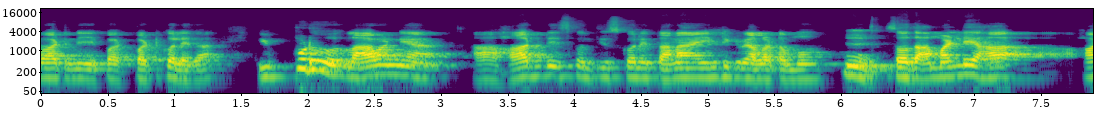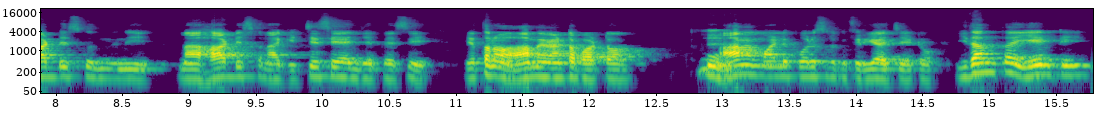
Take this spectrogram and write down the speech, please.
వాటిని పట్- పట్టుకోలేదా? ఇప్పుడు లావణ్య ఆ హార్డ్ డిస్క్ని తీసుకొని తన ఇంటికి వెళ్ళటము. సో దా మళ్ళీ హార్డ్ డిస్క్ నా హార్డ్ డిస్క్ నాకు ఇచ్చేసే అని చెప్పేసి ఇతను ఆమె వెంట పడటం. ఉమ్. ఆమె మళ్ళీ పోలీసులకు ఫిర్యాదు చేయటం. ఇదంతా ఏంటి?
